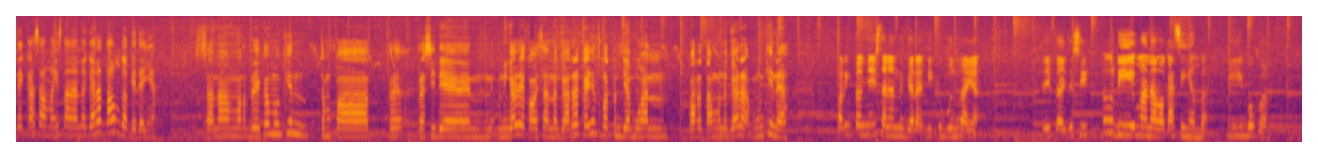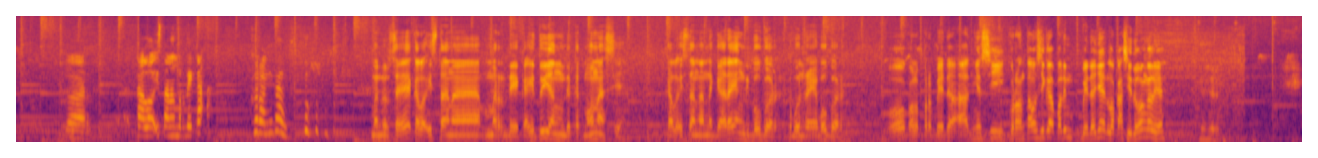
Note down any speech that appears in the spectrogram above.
Merdeka sama Istana Negara tahu nggak bedanya? Istana Merdeka mungkin tempat pre presiden meninggal ya kalau Istana Negara kayaknya tempat penjamuan para tamu negara mungkin ya. Paling tahunya Istana Negara di Kebun Raya. Ya, itu aja sih. Itu di mana lokasinya Mbak? Di Bogor. Bogor. Kalau Istana Merdeka? Kurang tahu. Menurut saya kalau Istana Merdeka itu yang dekat Monas ya. Kalau Istana Negara yang di Bogor, Kebun Raya Bogor. Oh, kalau perbedaannya sih kurang tahu sih Kak, paling bedanya lokasi doang kali ya.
